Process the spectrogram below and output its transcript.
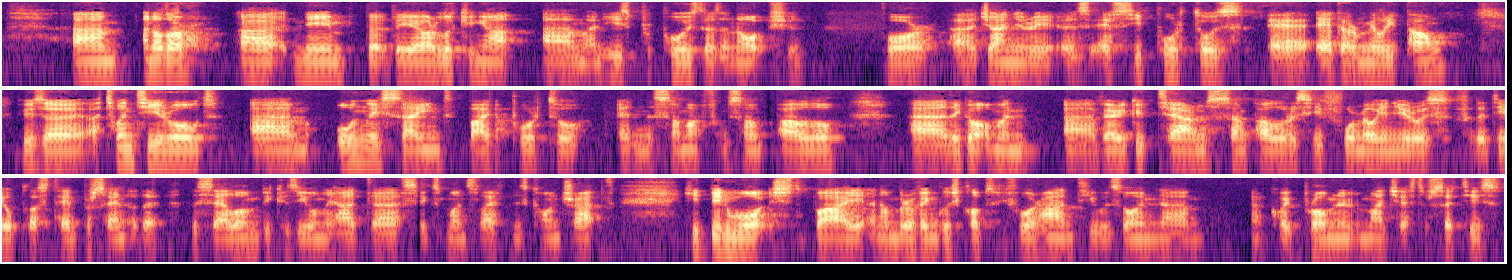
Um, another uh, name that they are looking at um, and he's proposed as an option for uh, January is FC Porto's uh, Eder Militao, who's a 20 year old, um, only signed by Porto in the summer from Sao Paulo. Uh, they got him on very good terms. San Paulo received 4 million euros for the deal plus 10% of the, the sell on because he only had uh, six months left in his contract. He'd been watched by a number of English clubs beforehand. He was on um, uh, quite prominent in Manchester City's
